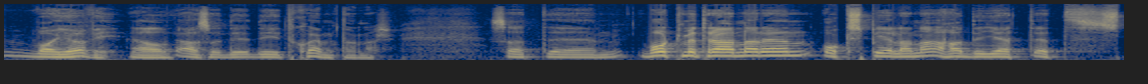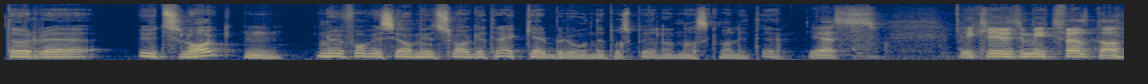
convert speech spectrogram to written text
vad gör vi? Ja. Alltså det, det är ett skämt annars. Så att eh, bort med tränaren och spelarna hade gett ett större utslag. Mm. Nu får vi se om utslaget räcker beroende på spelarnas kvalitet. Yes. Vi kliver till mittfält då.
